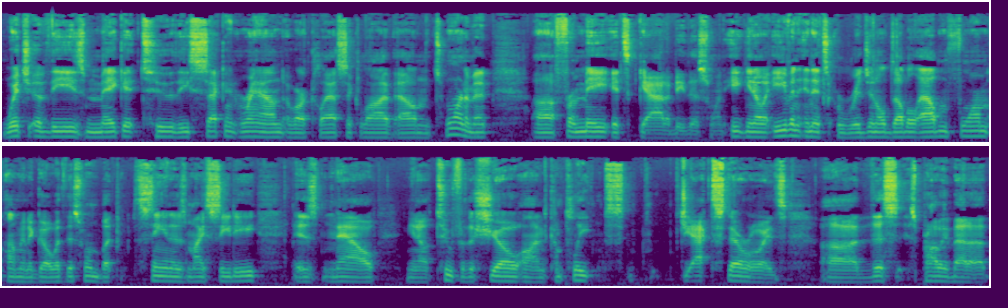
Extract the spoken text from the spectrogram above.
which of these make it to the second round of our classic live album tournament. Uh, for me, it's got to be this one. You know, even in its original double album form, I'm going to go with this one. But seeing as my CD is now, you know, two for the show on complete jacked steroids, uh, this is probably about a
